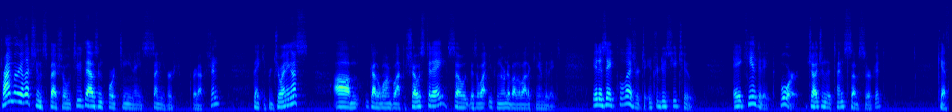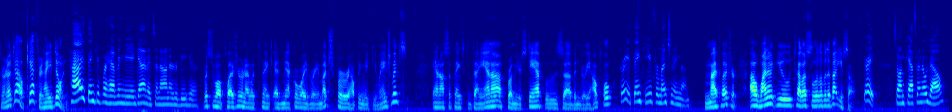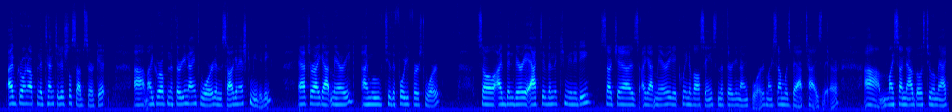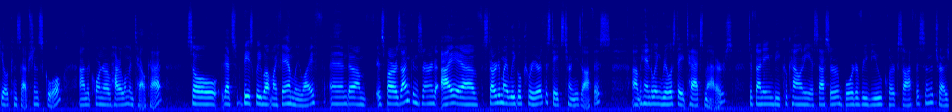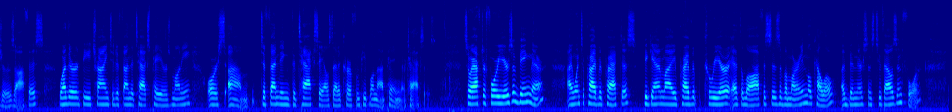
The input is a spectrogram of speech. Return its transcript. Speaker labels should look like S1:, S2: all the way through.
S1: Primary Election Special 2014, a Sonny Hirsch production. Thank you for joining us. Um, got a long block of shows today, so there's a lot you can learn about a lot of candidates. It is a pleasure to introduce you to a candidate for judge in the 10th Sub-Circuit, Katherine O'Dell. Katherine, how are you doing?
S2: Hi, thank you for having me again. It's an honor to be here.
S1: First of all, pleasure, and I'd like to thank Ed McElroy very much for helping make the arrangements. And also thanks to Diana from your staff, who's uh, been very helpful.
S2: Great, thank you for mentioning them.
S1: My pleasure. Uh, why don't you tell us a little bit about yourself?
S2: Great. So I'm Katherine O'Dell. I've grown up in the 10th Judicial Subcircuit. Um, I grew up in the 39th Ward in the Sauganash community. After I got married, I moved to the 41st Ward. So I've been very active in the community, such as I got married at Queen of All Saints in the 39th Ward. My son was baptized there. Um, my son now goes to Immaculate Conception School on the corner of Harlem and Talcott. So that's basically about my family life. And um, as far as I'm concerned, I have started my legal career at the State's Attorney's Office, um, handling real estate tax matters, defending the Cook County Assessor, Board of Review Clerk's Office, and the Treasurer's Office, whether it be trying to defend the taxpayers' money or um, defending the tax sales that occur from people not paying their taxes. So after four years of being there, I went to private practice, began my private career at the law offices of Amari and Locallo. I've been there since 2004,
